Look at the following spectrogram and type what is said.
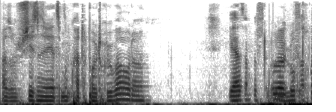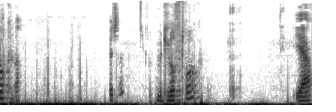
Also schießen Sie jetzt mit dem Katapult rüber oder Ja, das haben wir früher Luftdruck? gemacht. Bitte? mit Luftdruck? Ja,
